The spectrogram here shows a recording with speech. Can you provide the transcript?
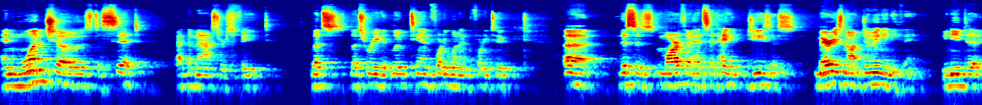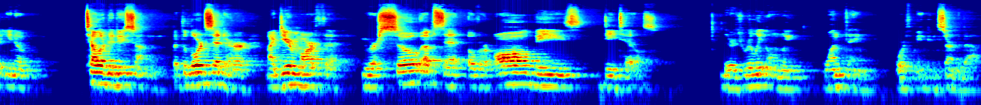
And one chose to sit at the Master's feet. Let's, let's read it Luke 10 41 and 42. Uh, this is Martha had said, Hey, Jesus, Mary's not doing anything. You need to, you know, tell her to do something. But the Lord said to her, My dear Martha, you are so upset over all these details. There's really only one thing worth being concerned about.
